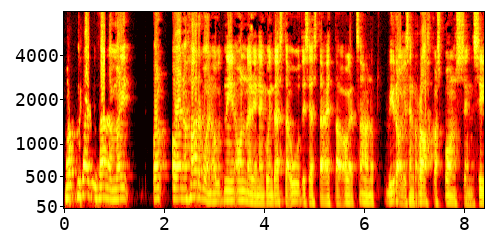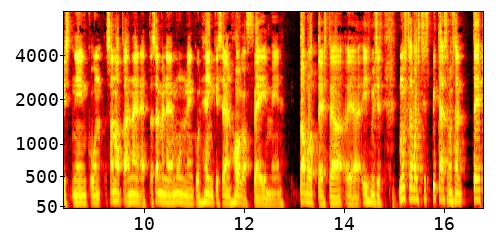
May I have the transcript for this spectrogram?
Mutta mitä täytyy sanoa, mä olin on, olen harvoin ollut niin onnellinen kuin tästä uutisesta, että olet saanut virallisen rahkasponssin. Siis niin kuin sanotaan näin, että se menee mun niin kuin henkiseen Hall of Fameen tavoitteista ja, ja ihmisistä. Muista voisit siis pitää semmoisen TED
